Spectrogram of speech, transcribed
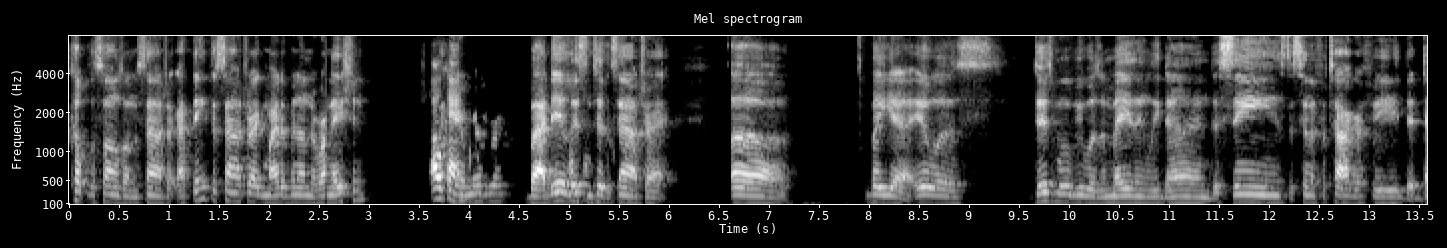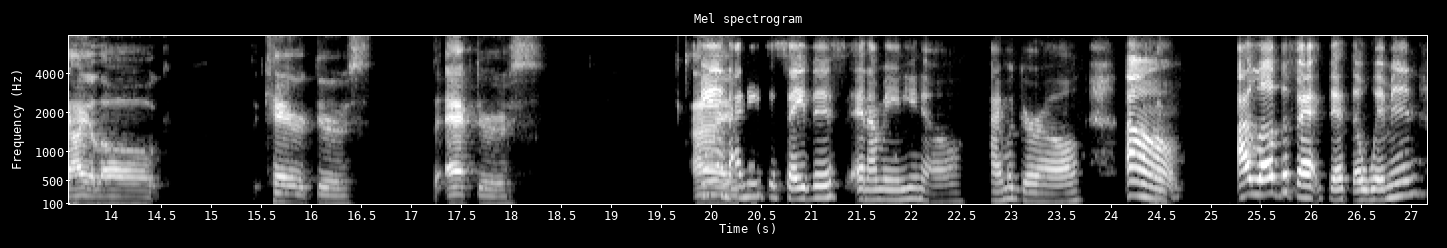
couple of songs on the soundtrack. I think the soundtrack might have been on the Roc Nation. Okay. I can't remember, but I did listen okay. to the soundtrack. Uh, but yeah, it was this movie was amazingly done. The scenes, the cinematography, the dialogue, the characters, the actors. And I, I need to say this, and I mean, you know, I'm a girl. Um, I love the fact that the women,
